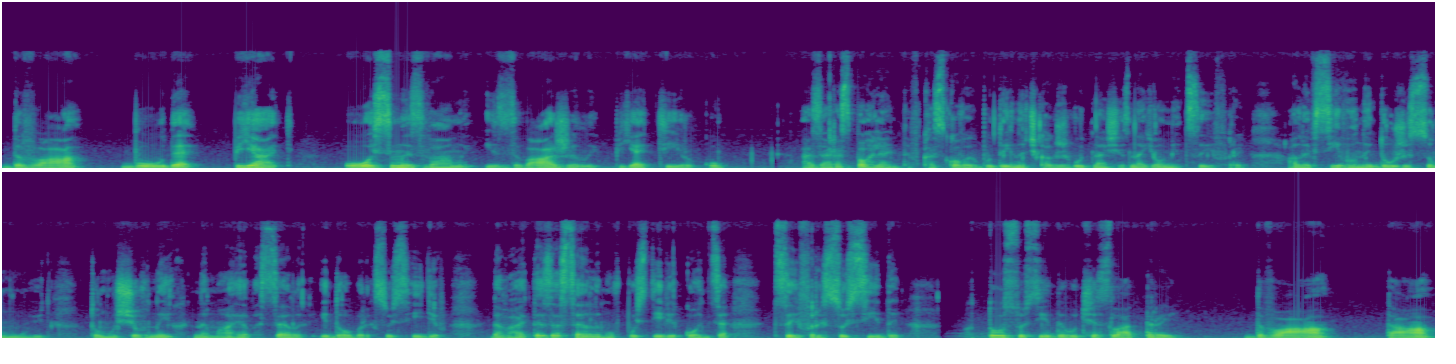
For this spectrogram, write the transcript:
2 буде 5. Ось ми з вами і зважили п'ятірку. А зараз погляньте, в казкових будиночках живуть наші знайомі цифри, але всі вони дуже сумують, тому що в них немає веселих і добрих сусідів. Давайте заселимо в пусті віконця цифри сусіди. Хто сусіди у числа 3? 2 та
